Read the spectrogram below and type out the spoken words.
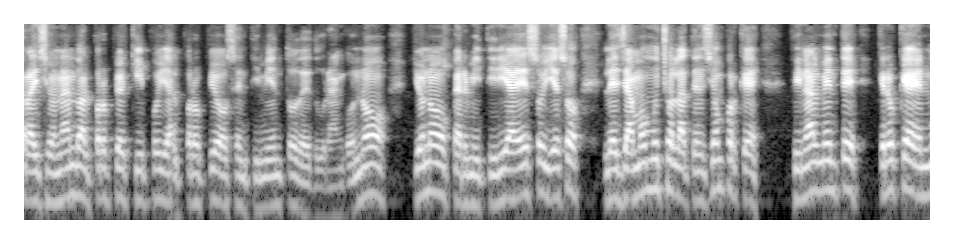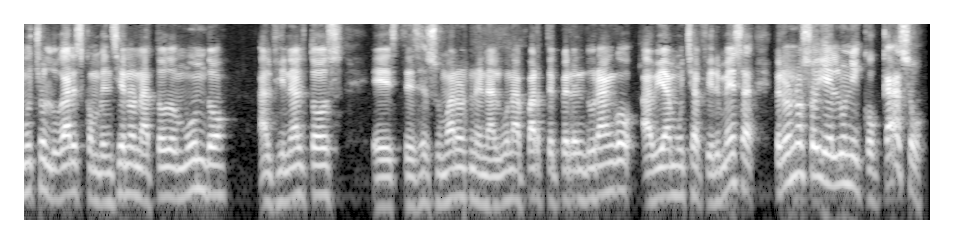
traicionando al propio equipo y al propio sentimiento de Durango. No, yo no permitiría eso y eso les llamó mucho la atención porque finalmente creo que en muchos lugares convencieron a todo mundo, al final todos este, se sumaron en alguna parte, pero en Durango había mucha firmeza, pero no soy el único caso.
